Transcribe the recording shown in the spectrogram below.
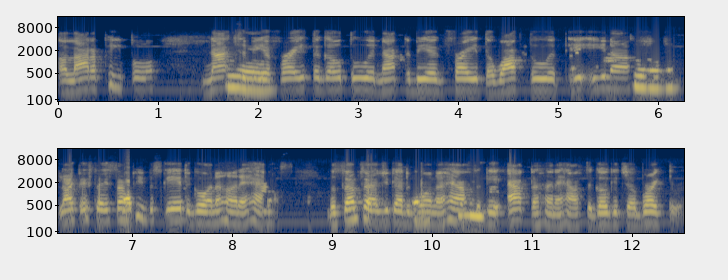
a lot of people not yeah. to be afraid to go through it, not to be afraid to walk through it. it you know, yeah. like they say, some people scared to go in a haunted house, but sometimes you got to go in a house to get out the haunted house to go get your breakthrough.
